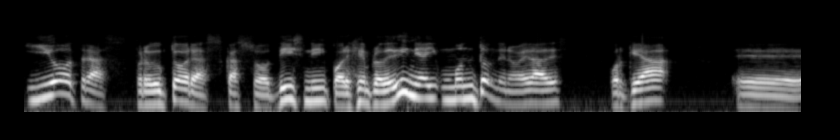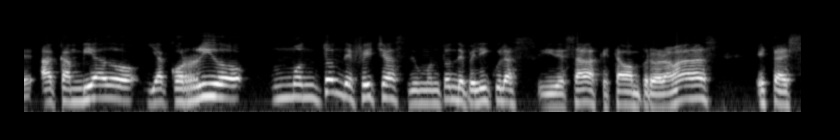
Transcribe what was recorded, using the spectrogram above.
y otras productoras, caso Disney, por ejemplo, de Disney hay un montón de novedades porque ha, eh, ha cambiado y ha corrido un montón de fechas de un montón de películas y de sagas que estaban programadas. Esta es,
